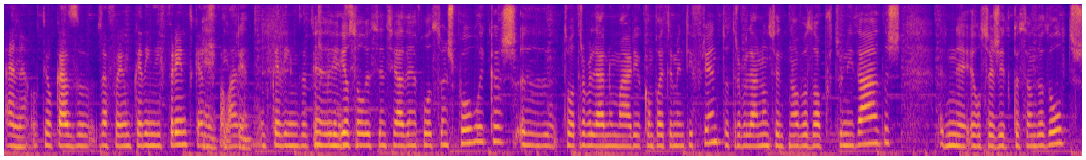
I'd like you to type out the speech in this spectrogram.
Ana, o teu caso já foi um bocadinho diferente, queres é falar diferente. um bocadinho da tua experiência? Eu sou licenciada em Relações Públicas, estou a trabalhar numa área completamente diferente, estou a trabalhar num centro de novas oportunidades, ou seja, educação de adultos,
